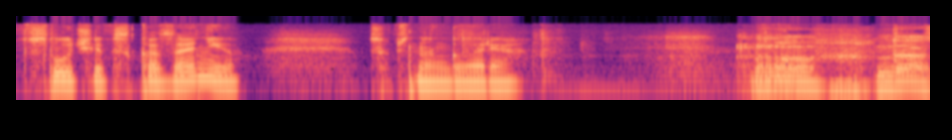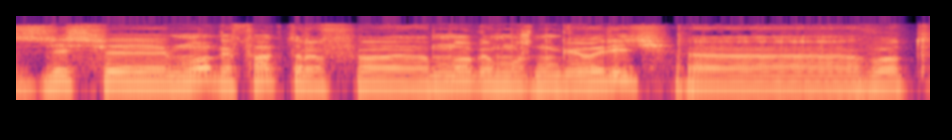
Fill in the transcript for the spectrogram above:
в случае с Казанью, собственно говоря. Ну, да, здесь э, много факторов, э, много можно говорить. Э, вот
